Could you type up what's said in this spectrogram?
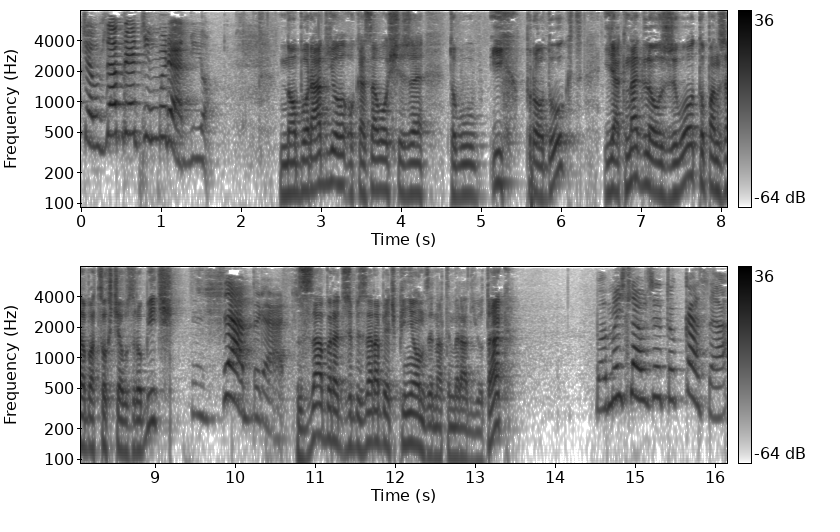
chciał zabrać im radio. No bo radio okazało się, że to był ich produkt i jak nagle ożyło, to pan Żaba co chciał zrobić? Zabrać. Zabrać, żeby zarabiać pieniądze na tym radiu, tak? Bo myślał, że to kasa.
